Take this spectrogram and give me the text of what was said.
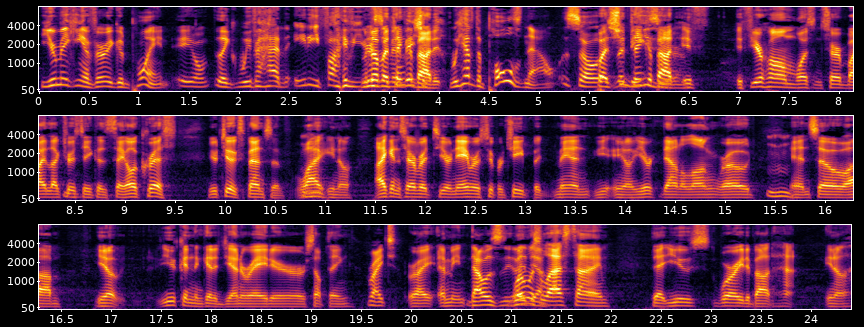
you're making a very good point you know like we've had 85 years No, but of think about it. we have the poles now so But, should but think about if if your home wasn't served by electricity because say, oh, Chris, you're too expensive. Why? Mm-hmm. You know, I can serve it to your neighbor super cheap, but man, you, you know, you're down a long road, Mm-hmm. and so um, you know, you can get a generator or something, right right? I mean, That was the when was idea. the last time that you worried about how you know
